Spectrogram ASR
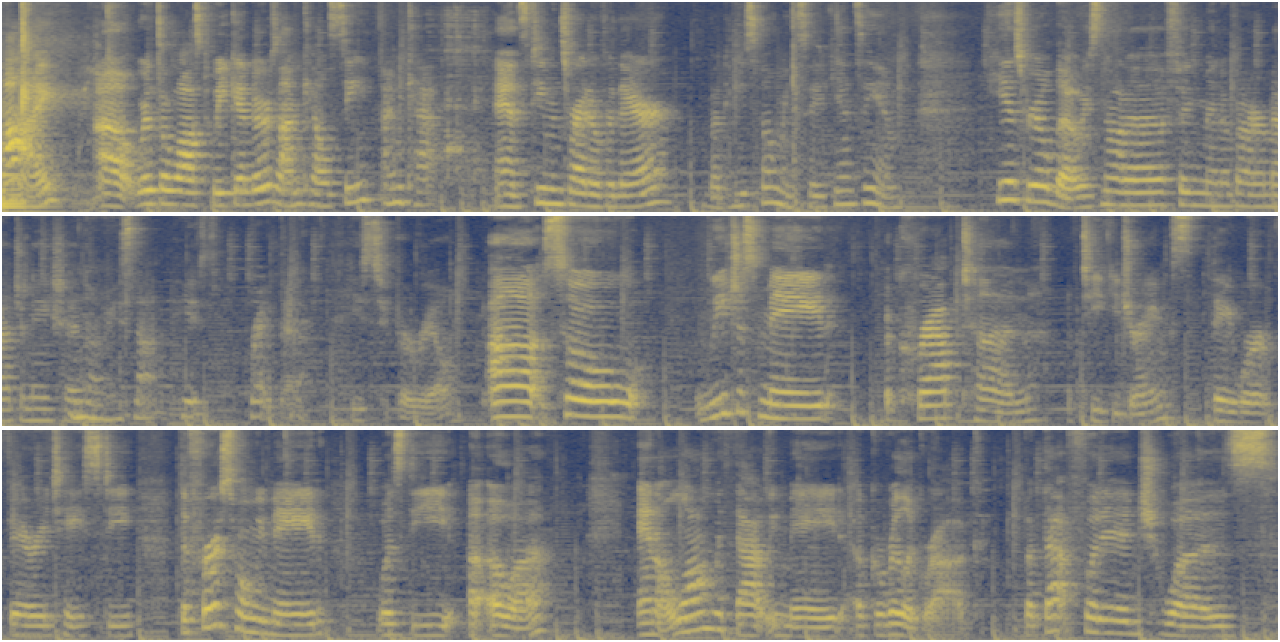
Hi, uh, we're the Lost Weekenders. I'm Kelsey, I'm Kat. and Steven's right over there, but he's filming, so you can't see him. He is real though. He's not a figment of our imagination. No, he's not. He's right there. He's super real. Uh, so we just made a crap ton of tiki drinks. They were very tasty. The first one we made was the Aoa, and along with that we made a Gorilla Grogg. But that footage was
